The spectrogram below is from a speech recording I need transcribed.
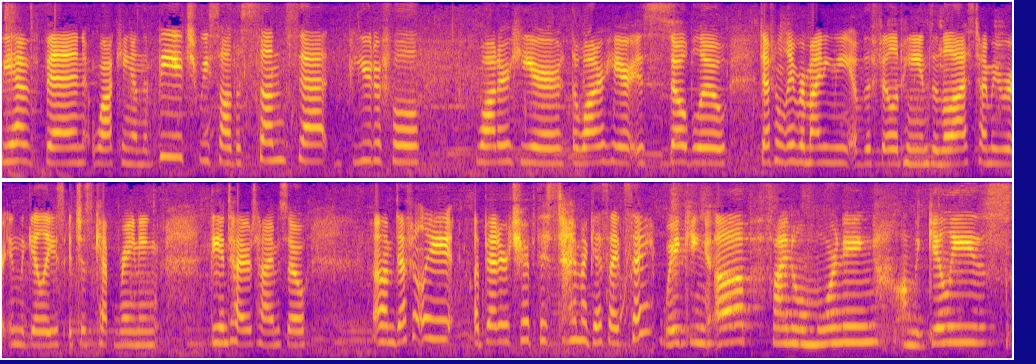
We have been walking on the beach. We saw the sunset, beautiful water here. The water here is so blue, definitely reminding me of the Philippines. And the last time we were in the Gilis, it just kept raining the entire time. So um, definitely a better trip this time, I guess I'd say. Waking up, final morning on the Gilis.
